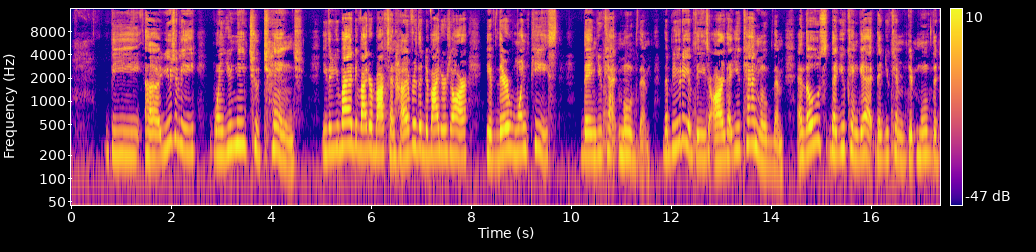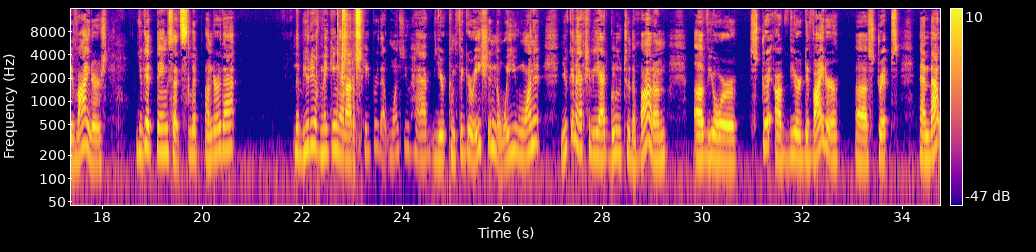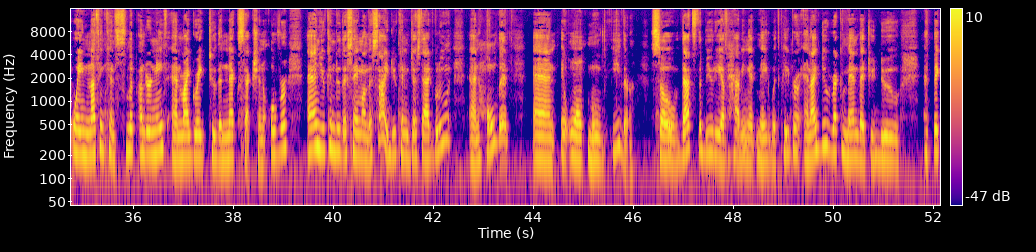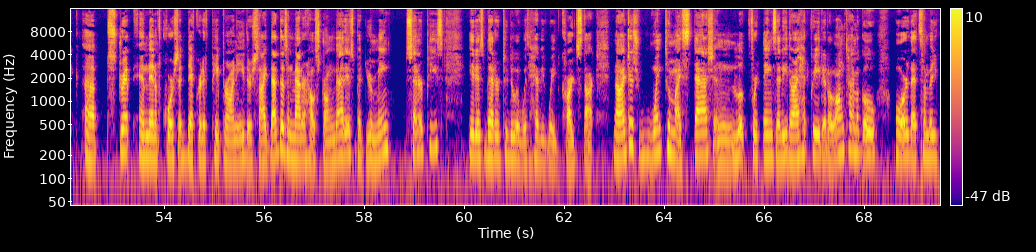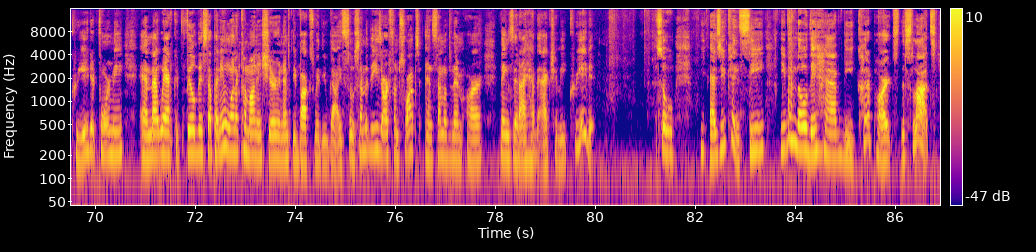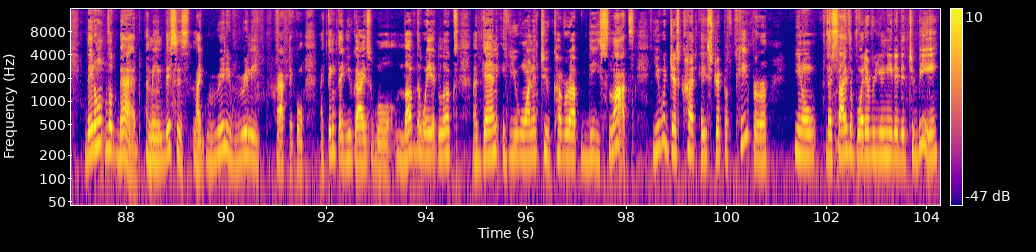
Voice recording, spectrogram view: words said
the uh, usually when you need to change, either you buy a divider box and however the dividers are, if they're one piece, then you can't move them. The beauty of these are that you can move them. And those that you can get, that you can move the dividers, you get things that slip under that. The beauty of making it out of paper that once you have your configuration the way you want it, you can actually add glue to the bottom of your strip of your divider uh, strips and that way nothing can slip underneath and migrate to the next section over. And you can do the same on the side. You can just add glue and hold it and it won't move either. So that's the beauty of having it made with paper. And I do recommend that you do a thick uh, strip and then of course a decorative paper on either side. That doesn't matter how strong that is but your main centerpiece it is better to do it with heavyweight cardstock. Now, I just went through my stash and looked for things that either I had created a long time ago or that somebody created for me. And that way I could fill this up. I didn't want to come on and share an empty box with you guys. So some of these are from swaps and some of them are things that I have actually created. So as you can see, even though they have the cut aparts, the slots, they don't look bad. I mean, this is like really, really practical. I think that you guys will love the way it looks. Again, if you wanted to cover up the slots, you would just cut a strip of paper, you know, the size of whatever you needed it to be,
